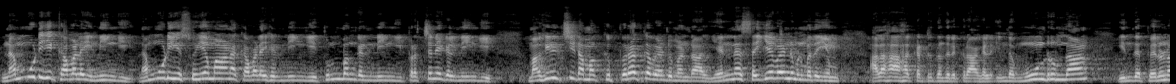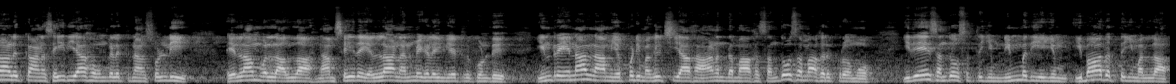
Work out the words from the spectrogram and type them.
நம்முடைய கவலை நீங்கி நம்முடைய சுயமான கவலைகள் நீங்கி துன்பங்கள் நீங்கி பிரச்சனைகள் நீங்கி மகிழ்ச்சி நமக்கு பிறக்க வேண்டுமென்றால் என்ன செய்ய வேண்டும் என்பதையும் அழகாக கற்றுத் தந்திருக்கிறார்கள். இந்த மூன்றும் தான் இந்த பெருநாளுக்கான செய்தியாக உங்களுக்கு நான் சொல்லி எல்லாம் வல்ல அல்லாஹ் நாம் செய்த எல்லா நன்மைகளையும் ஏற்றுக்கொண்டு இன்றைய நாள் நாம் எப்படி மகிழ்ச்சியாக ஆனந்தமாக சந்தோஷமாக இருக்கிறோமோ இதே சந்தோஷத்தையும் நிம்மதியையும் இபாதத்தையும் அல்லாஹ்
